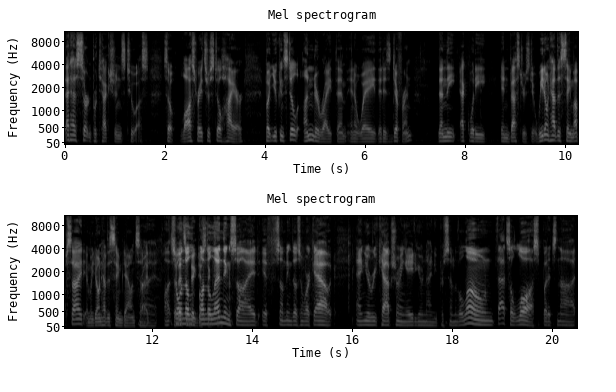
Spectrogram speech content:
That has certain protections to us. So loss rates are still higher, but you can still underwrite them in a way that is different than the equity investors do. We don't have the same upside and we don't have the same downside. Right. Uh, so, so on the on the lending side, if something doesn't work out and you're recapturing 80 or 90% of the loan, that's a loss, but it's not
